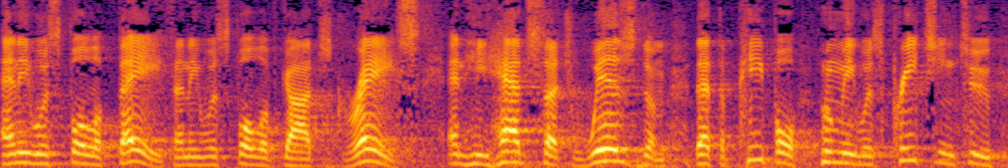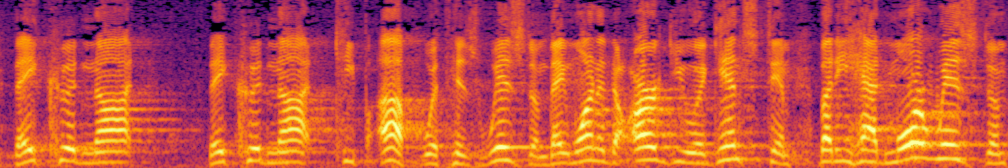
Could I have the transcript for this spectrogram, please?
And he was full of faith, and he was full of God's grace, and he had such wisdom that the people whom he was preaching to, they could not they could not keep up with his wisdom. They wanted to argue against him, but he had more wisdom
